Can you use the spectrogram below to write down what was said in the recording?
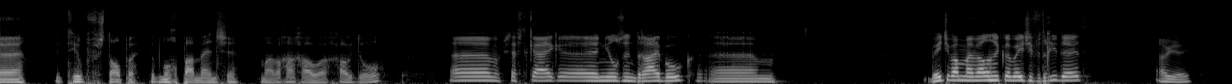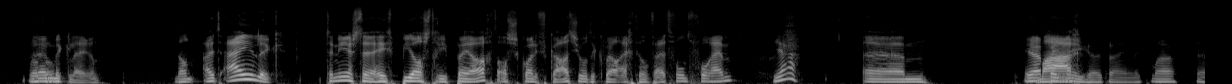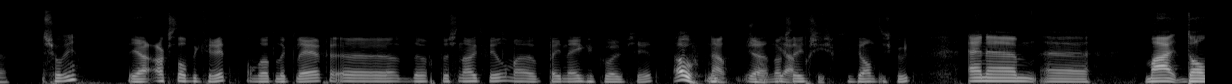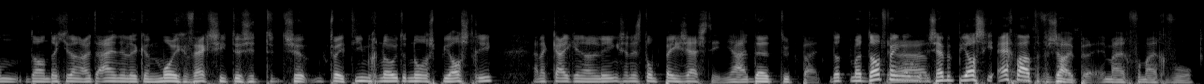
het hielp Verstappen. Het hielp nog een paar mensen. Maar we gaan gauw, gauw door. Ehm, ik zit even te kijken. eh, Niels in het draaiboek. Ehm, weet je wat mij wel eens een klein beetje verdriet deed? Oh jee. Wat dan? McLaren. Dan uiteindelijk, ten eerste heeft Piastri P8 als kwalificatie, wat ik wel echt heel vet vond voor hem. Ja, Ehm, ja Maar- P9 uiteindelijk. Maar ja. sorry? Ja, achtste op de grid, omdat Leclerc eh, er tussenuit viel, maar P9 gekwalificeerd. Oh, nou, ja, nog steeds precies. gigantisch goed. En, ehm, eh, maar dan, dan dat je dan uiteindelijk een mooi gevecht ziet tussen, tussen twee teamgenoten, Norris Piastri. En dan kijk je naar links en er stond P16. Ja, dat doet pijn. Dat, maar dat vind ik Ja, ook, ze hebben Piastri echt ja, laten verzuipen, in mijn, voor mijn gevoel.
